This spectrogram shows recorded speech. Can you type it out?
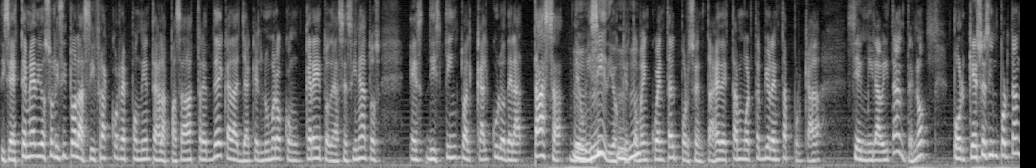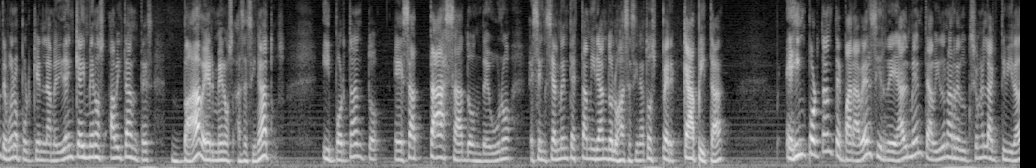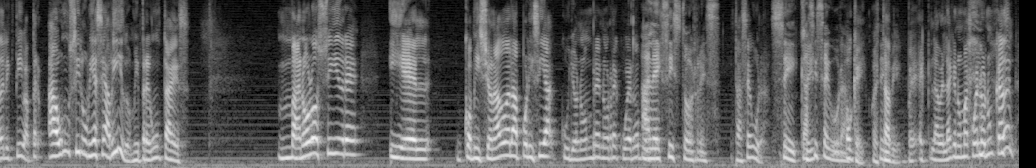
Dice, este medio solicitó las cifras correspondientes a las pasadas tres décadas, ya que el número concreto de asesinatos es distinto al cálculo de la tasa de homicidios, que toma en cuenta el porcentaje de estas muertes violentas por cada 100.000 habitantes, ¿no? ¿Por qué eso es importante? Bueno, porque en la medida en que hay menos habitantes, va a haber menos asesinatos. Y por tanto, esa tasa donde uno esencialmente está mirando los asesinatos per cápita, es importante para ver si realmente ha habido una reducción en la actividad delictiva. Pero aún si lo hubiese habido, mi pregunta es, Manolo Sidre y el comisionado de la policía, cuyo nombre no recuerdo. Alexis Torres. ¿Estás segura? Sí, casi segura. Ok, pues está bien. Pues, la verdad que no me acuerdo nunca de él.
